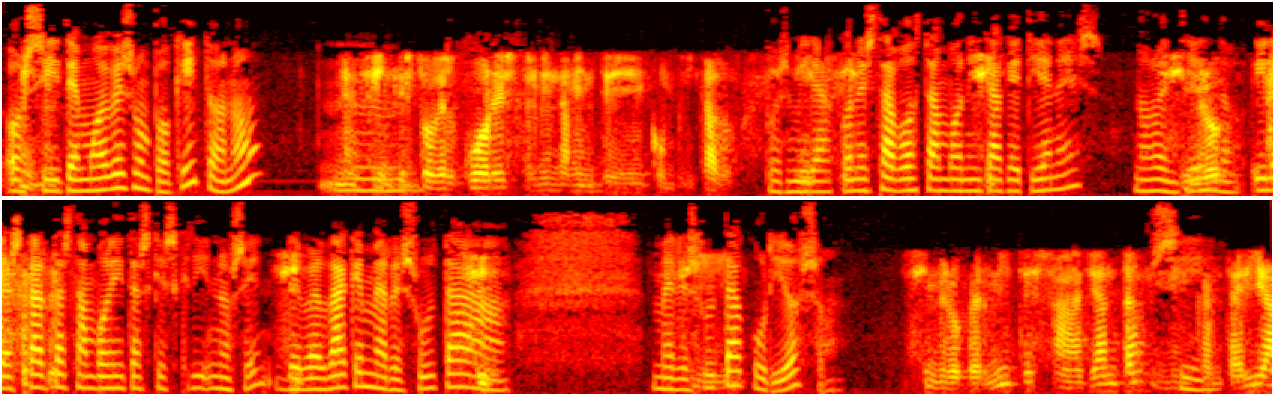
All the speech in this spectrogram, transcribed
o si te mueves un poquito, ¿no? En fin, Mm, que esto del cuore es tremendamente complicado. Pues mira, con esta voz tan bonita que tienes, No lo Sí, entiendo. lo- Y las cartas tan bonitas que escribe, no sé, de verdad que me resulta, me resulta curioso. Si me lo permites, Ayanta, Sí. me encantaría,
